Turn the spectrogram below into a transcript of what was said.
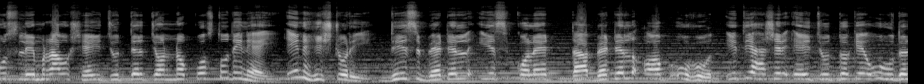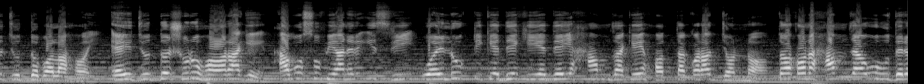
মুসলিমরাও সেই যুদ্ধের জন্য প্রস্তুতি নেয়। In history, this battle is called the battle of Uhud. ইতিহাসের এই যুদ্ধকে উহুদের যুদ্ধ বলা হয়। এই যুদ্ধ শুরু হওয়ার আগে আবু সুফিয়ানের স্ত্রী ওই লোকটিকে দেখিয়ে দেই হামজাকে হত্যা করার জন্য। তখন হামজা উহুদের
